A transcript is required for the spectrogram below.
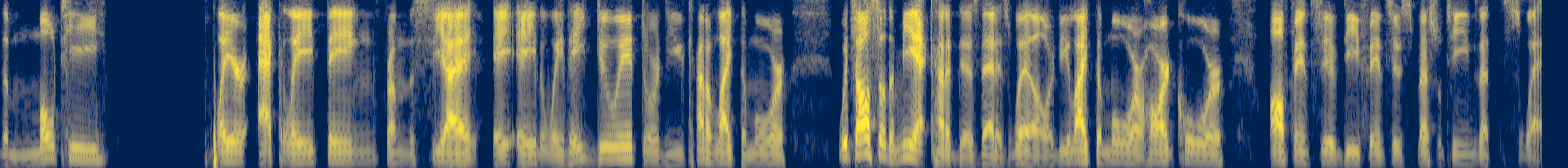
the multi player accolade thing from the CIAA the way they do it, or do you kind of like the more, which also the MEAC kind of does that as well, or do you like the more hardcore offensive, defensive, special teams that the SWAC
